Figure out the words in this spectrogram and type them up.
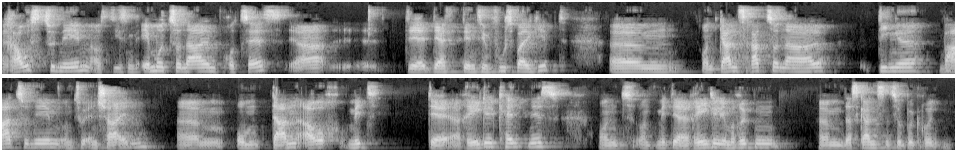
rauszunehmen aus diesem emotionalen Prozess, ja, der, der, den es im Fußball gibt ähm, und ganz rational Dinge wahrzunehmen und zu entscheiden, ähm, um dann auch mit der Regelkenntnis und, und mit der Regel im Rücken ähm, das Ganze zu begründen.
